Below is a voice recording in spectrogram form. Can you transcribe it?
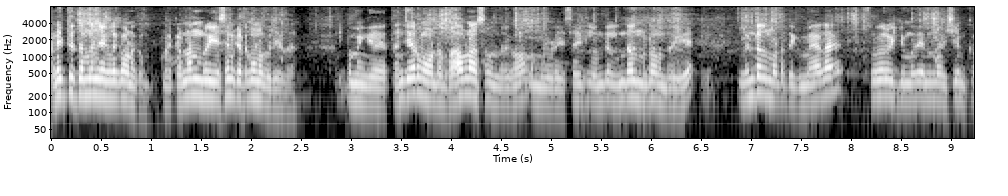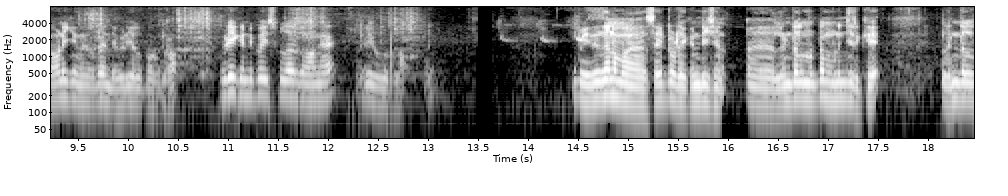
அனைத்து தமிழஞ்சங்களுக்கும் வணக்கம். நான் கண்ணன் முருகேசன் கட்டுமான புரியல. நம்ம இங்கே தஞ்சாவூர் மாவட்டம் பாபநாசம் வந்திருக்கோம். நம்மளுடைய சைட்டில் வந்து லிண்டல் மட்டம் வந்திருக்கு. லிண்டல் மட்டத்துக்கு மேலே சுவர் வைக்கும் போது என்ன விஷயம் கவனிக்கணுங்கிறத இந்த வீடியோவில் பார்க்குறோம் வீடியோ கண்டிப்பாக யூஸ்ஃபுல்லாக இருக்கும். வாங்க வீடியோ கொடுக்கலாம் இப்போ இதுதான் நம்ம சைட்டோடைய கண்டிஷன் லிண்டல் மட்டும் முடிஞ்சிருக்கு. லிண்டல்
